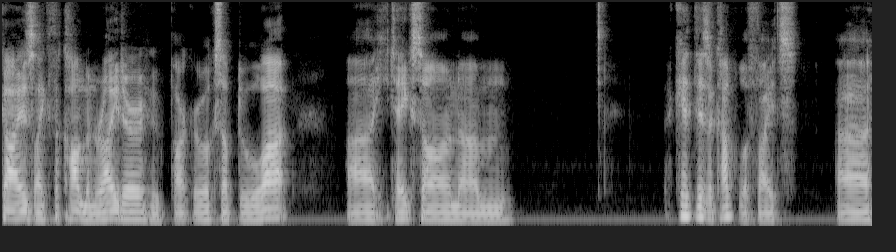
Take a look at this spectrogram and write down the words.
guys like the Kamen Rider, who Parker looks up to a lot. Uh, he takes on um, I get there's a couple of fights. Uh,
